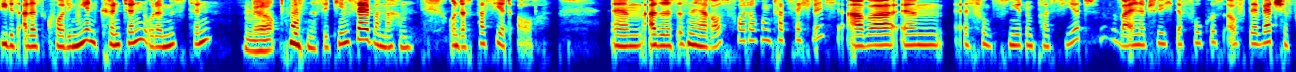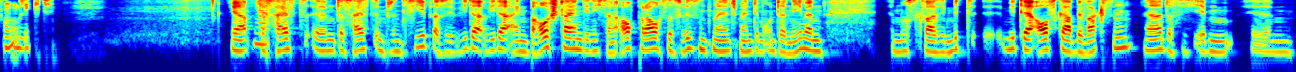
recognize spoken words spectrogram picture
die das alles koordinieren könnten oder müssten, ja. müssen das die Teams selber machen. Und das passiert auch. Ähm, also das ist eine Herausforderung tatsächlich, aber ähm, es funktioniert und passiert, weil natürlich der Fokus auf der Wertschöpfung liegt. Ja, ja, das heißt, ähm, das heißt im Prinzip, also wieder, wieder ein Baustein, den ich dann auch brauche, das Wissensmanagement im Unternehmen muss quasi mit, mit der Aufgabe wachsen, ja, dass ich eben ähm,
